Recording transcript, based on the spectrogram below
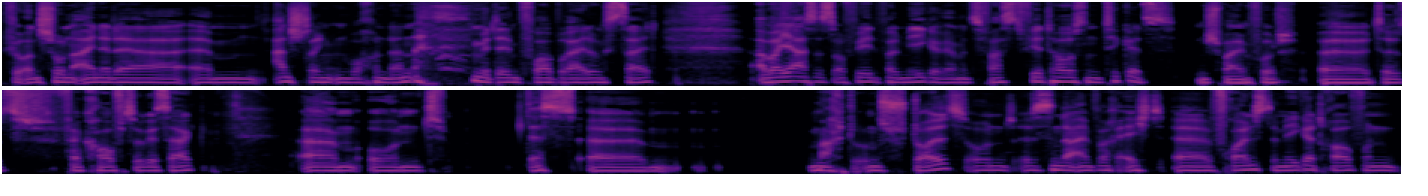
für uns schon eine der ähm, anstrengenden Wochen dann mit dem Vorbereitungszeit. Aber ja, es ist auf jeden Fall mega. Wir haben jetzt fast 4000 Tickets in Schweinfurt äh, das verkauft, so gesagt. Ähm, und das ähm, macht uns stolz und sind da einfach echt, äh, freuen uns da mega drauf und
